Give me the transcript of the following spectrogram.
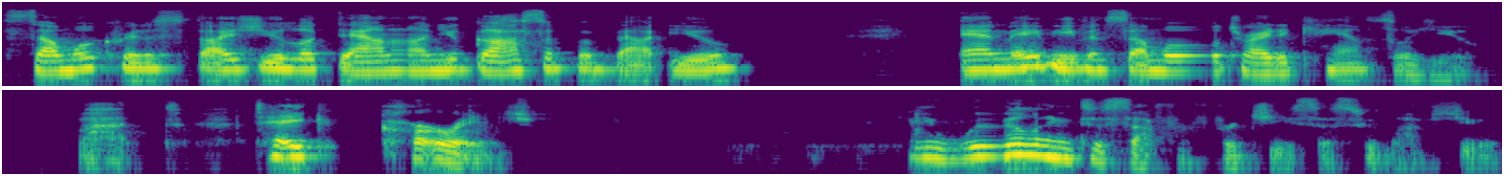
some will criticize you, look down on you, gossip about you, and maybe even some will try to cancel you. But take courage. Be willing to suffer for Jesus who loves you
